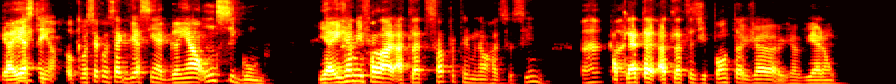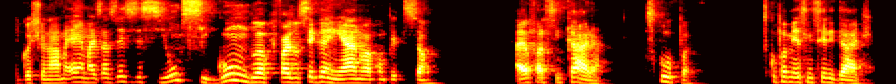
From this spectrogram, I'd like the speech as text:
E aí, assim, o que você consegue ver assim é ganhar um segundo. E aí já me falaram, atletas, só para terminar o raciocínio, uhum, atleta, atletas de ponta já, já vieram me questionar, é, mas às vezes esse um segundo é o que faz você ganhar numa competição. Aí eu falo assim, cara, desculpa, desculpa a minha sinceridade,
